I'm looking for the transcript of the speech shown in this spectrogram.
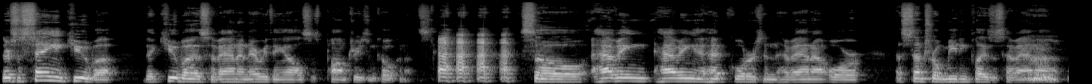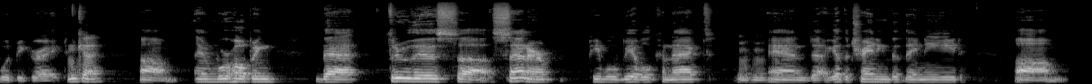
there's a saying in Cuba that Cuba is Havana and everything else is palm trees and coconuts. So having having a headquarters in Havana or a central meeting place as Havana would be great. okay. Um, and we're hoping that through this uh, center, people will be able to connect Mm-hmm. and uh, get the training that they need um,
